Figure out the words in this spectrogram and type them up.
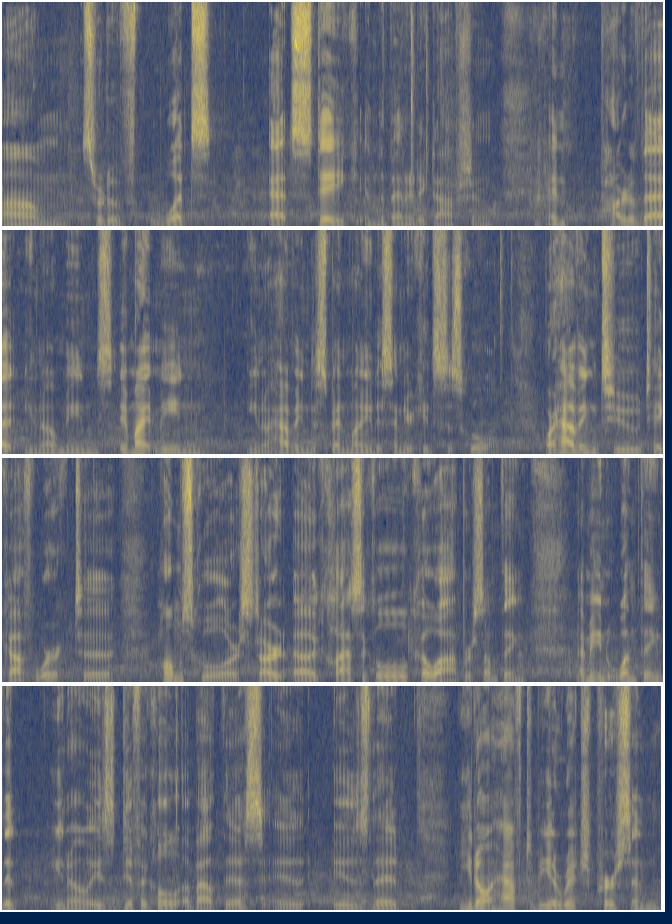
um, sort of what's at stake in the Benedict option. And part of that, you know, means it might mean, you know, having to spend money to send your kids to school or having to take off work to homeschool or start a classical co op or something. I mean, one thing that, you know, is difficult about this is, is that you don't have to be a rich person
